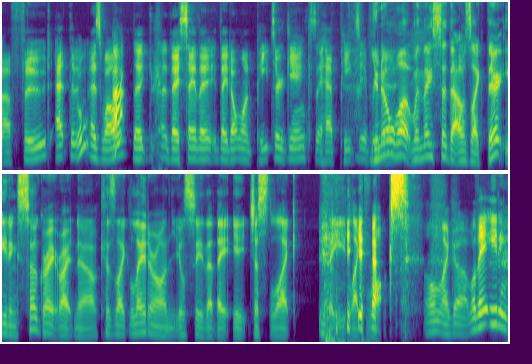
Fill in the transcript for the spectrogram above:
uh, food at the Ooh, as well. ah. They they say they, they don't want pizza again because they have pizza every you know day. what? When they said that, I was like, they're eating so great right now. Because like later on, you'll see that they eat just like they eat like Yeah. rocks. Oh my god! Well, they're eating.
